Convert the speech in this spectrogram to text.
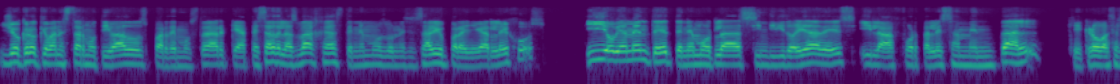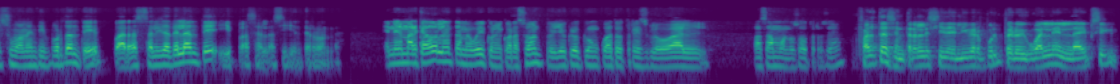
Yo creo que van a estar motivados para demostrar que a pesar de las bajas, tenemos lo necesario para llegar lejos y obviamente tenemos las individualidades y la fortaleza mental, que creo va a ser sumamente importante para salir adelante y pasar a la siguiente ronda. En el marcador, la neta, me voy con el corazón, pero yo creo que un 4-3 global pasamos nosotros. ¿eh? Falta de centrales sí de Liverpool, pero igual el Leipzig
